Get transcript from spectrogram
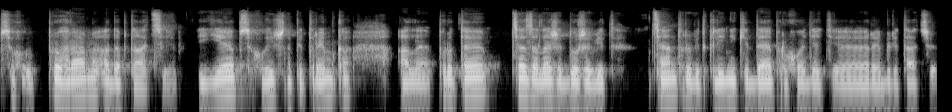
психо- програми адаптації, є психологічна підтримка, але проте це залежить дуже від центру, від клініки, де проходять е, реабілітацію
